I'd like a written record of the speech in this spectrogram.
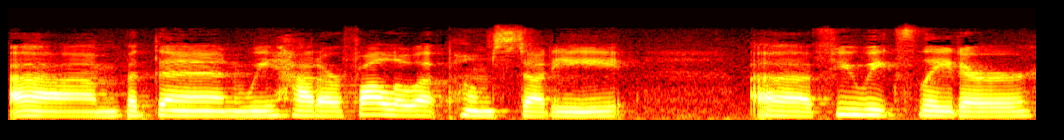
Um, but then we had our follow up home study a few weeks later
